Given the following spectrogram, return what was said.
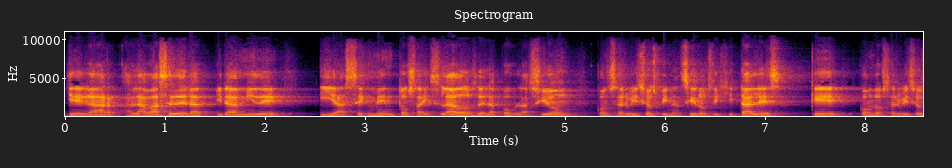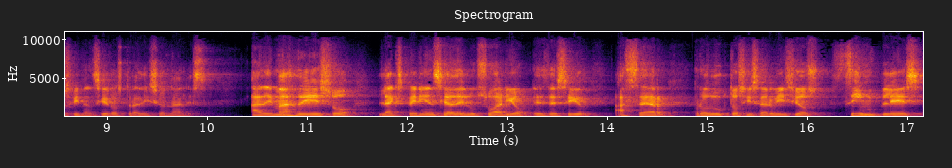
llegar a la base de la pirámide y a segmentos aislados de la población con servicios financieros digitales que con los servicios financieros tradicionales. Además de eso, la experiencia del usuario, es decir, hacer productos y servicios simples,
